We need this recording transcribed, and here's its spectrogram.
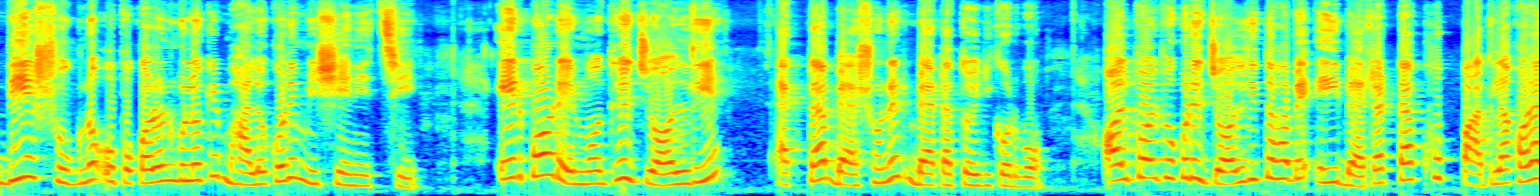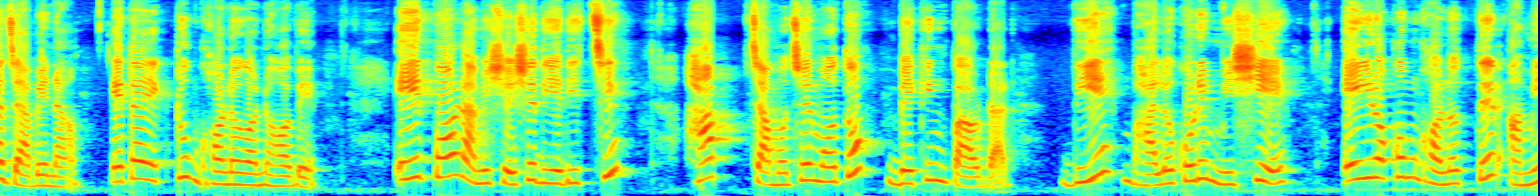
দিয়ে শুকনো উপকরণগুলোকে ভালো করে মিশিয়ে নিচ্ছি। এরপর এর মধ্যে জল দিয়ে একটা বেসনের ব্যাটার তৈরি করব। অল্প অল্প করে জল দিতে হবে, এই ব্যাটারটা খুব পাতলা করা যাবে না, এটা একটু ঘন ঘন হবে। এরপর আমি শেষে দিয়ে দিচ্ছি হাফ চামচের মতো বেকিং পাউডার, দিয়ে ভালো করে মিশিয়ে এই রকম ঘনত্বের আমি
